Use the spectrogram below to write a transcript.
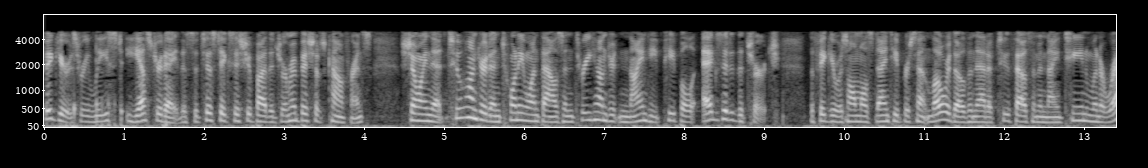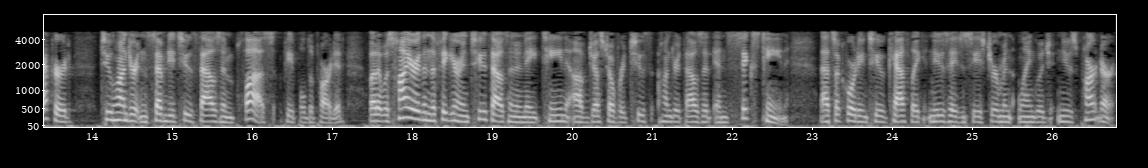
figures released yesterday. The statistics issued by the German Bishops' Conference showing that 221,390 people exited the church. The figure was almost 90% lower, though, than that of 2019, when a record 272,000 plus people departed, but it was higher than the figure in 2018 of just over 200,016. That's according to Catholic News Agency's German language news partner.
